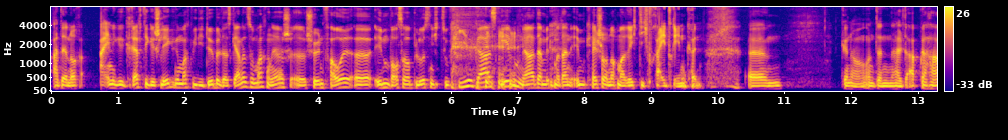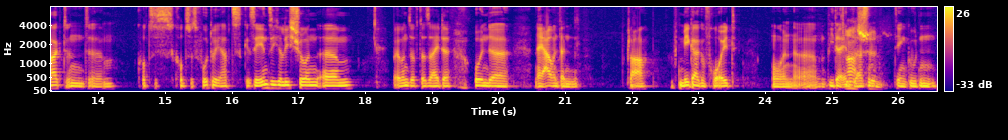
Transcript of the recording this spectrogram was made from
hat er noch einige kräftige Schläge gemacht, wie die Döbel das gerne so machen. Ne? Äh, Schön faul äh, im Wasser bloß nicht zu viel Gas geben, ja, damit wir dann im Kescher nochmal richtig frei drehen können. Ähm, genau, und dann halt abgehakt und ähm, kurzes, kurzes Foto, ihr habt es gesehen sicherlich schon ähm, bei uns auf der Seite. Und äh, naja, und dann, klar, mega gefreut und ähm, wieder entlassen. Ah, schön. Den guten,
